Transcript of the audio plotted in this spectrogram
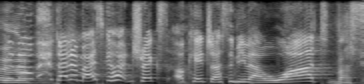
genau. Deine meistgehörten Tracks, okay, Justin Bieber, what? Was?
